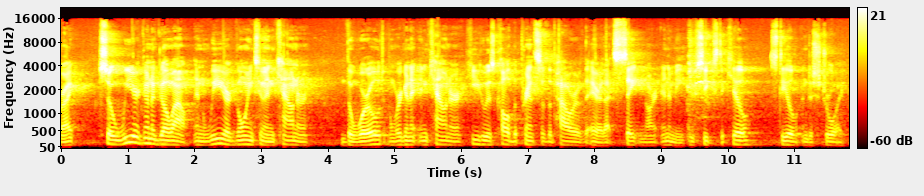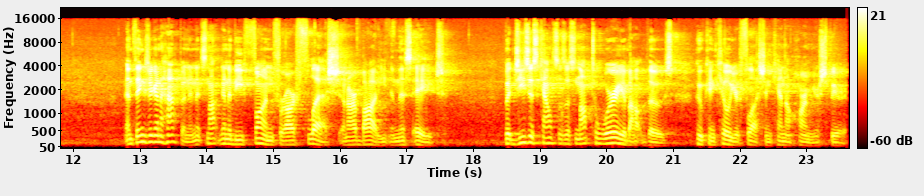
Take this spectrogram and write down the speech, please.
right? So we are going to go out and we are going to encounter the world, and we're going to encounter he who is called the prince of the power of the air. That's Satan, our enemy, who seeks to kill, steal, and destroy. And things are going to happen, and it's not going to be fun for our flesh and our body in this age. But Jesus counsels us not to worry about those who can kill your flesh and cannot harm your spirit.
